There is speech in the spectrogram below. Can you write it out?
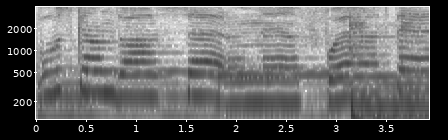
Buscando hacerme fuerte.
